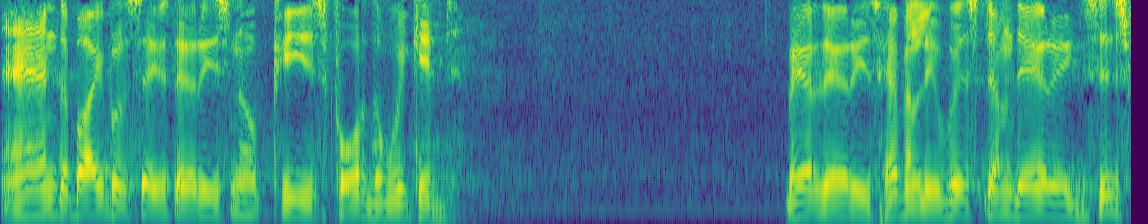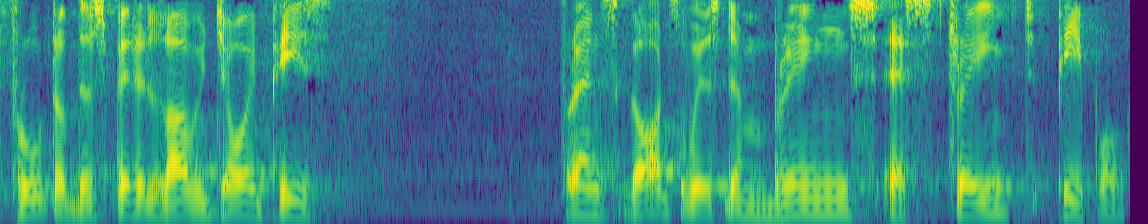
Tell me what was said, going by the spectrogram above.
And the Bible says there is no peace for the wicked. Where there is heavenly wisdom, there exists fruit of the Spirit love, joy, peace. Friends, God's wisdom brings estranged people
